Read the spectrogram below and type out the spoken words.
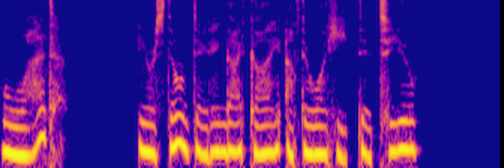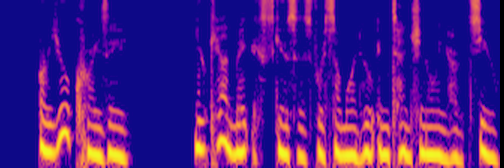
what? You're still dating that guy after what he did to you? Are you crazy? You can't make excuses for someone who intentionally hurts you.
